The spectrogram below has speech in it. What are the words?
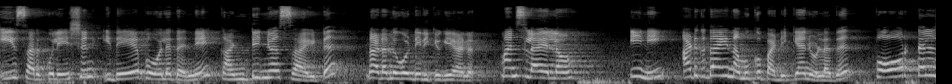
ഈ സർക്കുലേഷൻ ഇതേപോലെ തന്നെ കണ്ടിന്യൂസ് ആയിട്ട് നടന്നുകൊണ്ടിരിക്കുകയാണ്. മനസ്സിലായല്ലോ? ഇനി അടുത്തതായി നമുക്ക് പഠിക്കാനുള്ളത് പോർട്ടൽ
